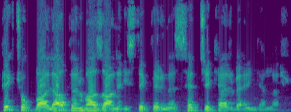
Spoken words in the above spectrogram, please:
pek çok bala pervazane isteklerine set çeker ve engeller.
